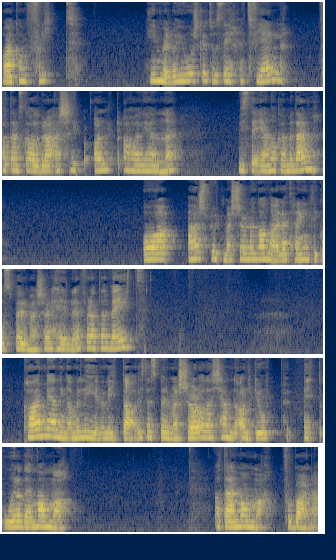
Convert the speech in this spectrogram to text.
Og jeg kan flytte himmel og jord, skulle jeg si. Et fjell. For at de skal ha det bra. Jeg slipper alt jeg har i hendene. Hvis det er noe med dem, og jeg har spurt meg sjøl noen ganger, eller jeg trenger egentlig ikke å spørre meg sjøl heller, for at jeg vet Hva er meninga med livet mitt, da? Hvis jeg spør meg sjøl, og da kommer det alltid opp ett ord, og det er mamma. At jeg er mamma for barna.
